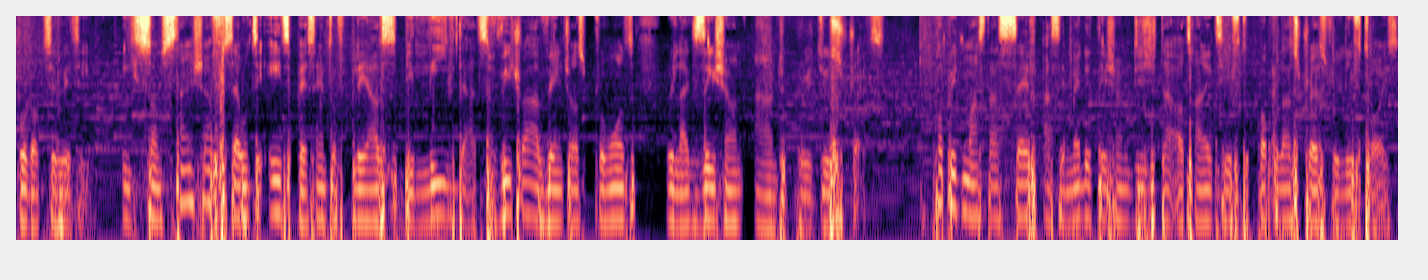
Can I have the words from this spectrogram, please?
productivity. A substantial 78% of players believe that virtual adventures promote relaxation and reduce stress. Pop It Masters serve as a meditation digital alternative to popular stress relief toys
